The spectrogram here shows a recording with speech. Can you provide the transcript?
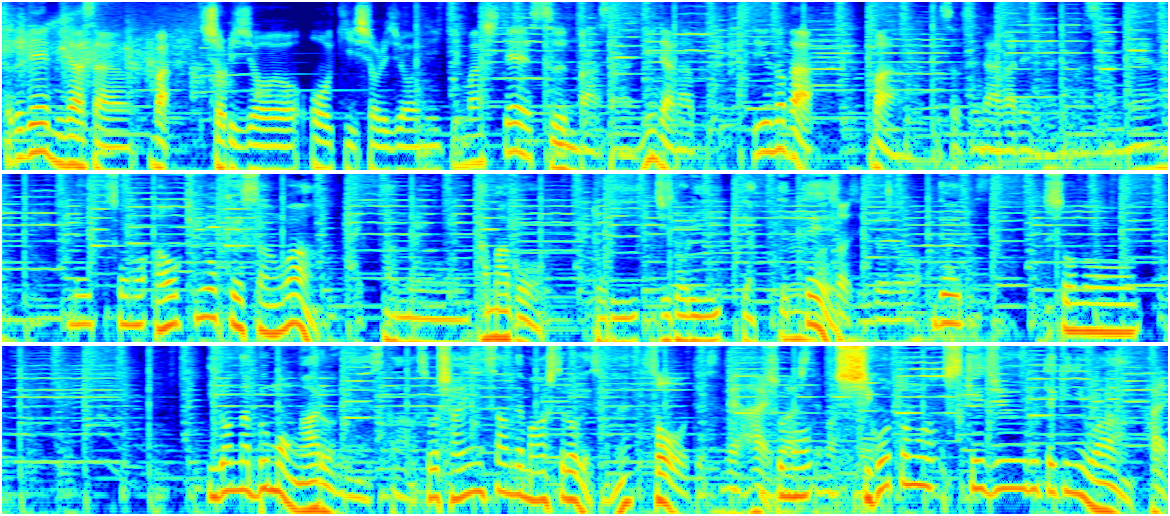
それで皆さん、まあ、処理場、大きい処理場に行きまして、スーパーさんに並ぶっていうのが、まあ、そうですね、流れになりますかね。でその青木養鶏さんは、あのー卵鳥地鶏やってて、うんそうです、いろいろ。ありますね。そのいろんな部門があるわけじゃないですか。それを社員さんで回してるわけですよね、そうですね、はい、その回してますね。仕事のスケジュール的にははい、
